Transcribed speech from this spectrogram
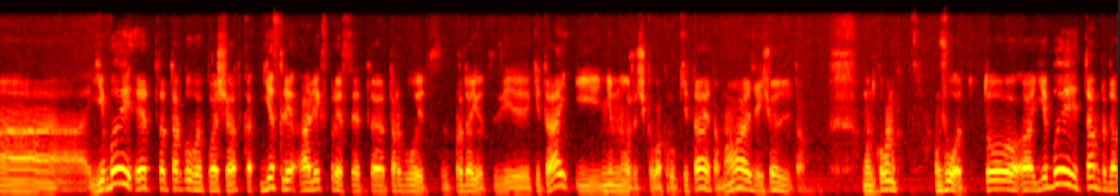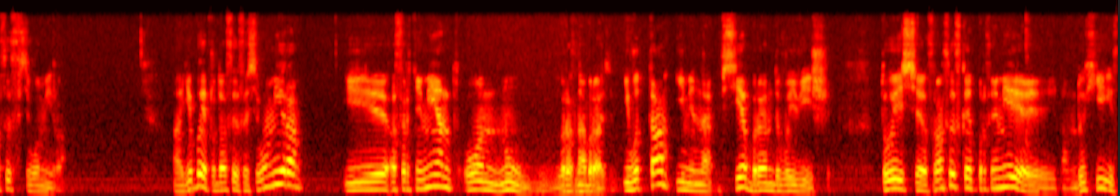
А, eBay это торговая площадка. Если AliExpress это торгует, продает в Китай и немножечко вокруг Китая, там Малайзия, еще там Гонконг, вот, то а, eBay там продавцы со всего мира. А eBay продавцы со всего мира, и ассортимент, он, ну, разнообразен. И вот там именно все брендовые вещи. То есть э, французская парфюмерия, там, духи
